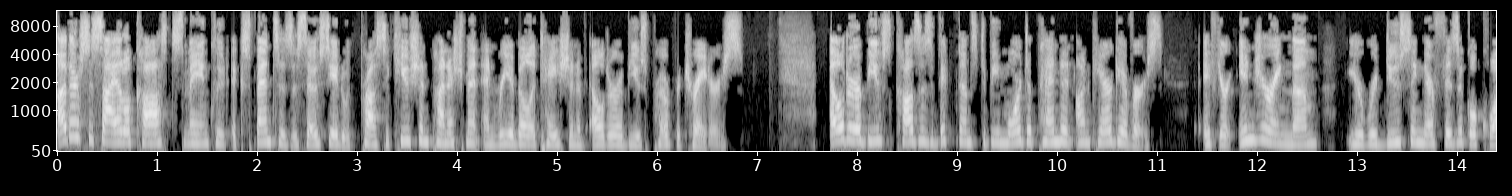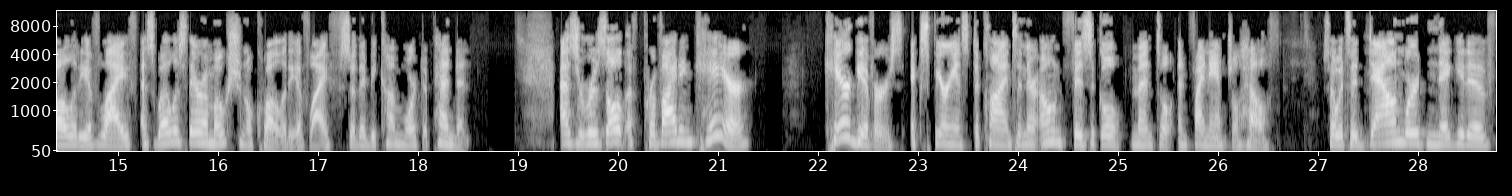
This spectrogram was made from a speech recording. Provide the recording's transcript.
Other societal costs may include expenses associated with prosecution punishment and rehabilitation of elder abuse perpetrators. Elder abuse causes victims to be more dependent on caregivers. If you're injuring them you're reducing their physical quality of life as well as their emotional quality of life so they become more dependent. As a result of providing care caregivers experience declines in their own physical mental and financial health so it's a downward negative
